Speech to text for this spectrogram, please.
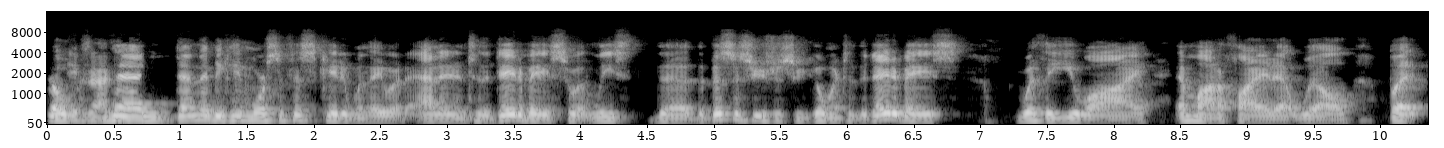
so exactly. then then they became more sophisticated when they would add it into the database so at least the the business users could go into the database with a UI and modify it at will. But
